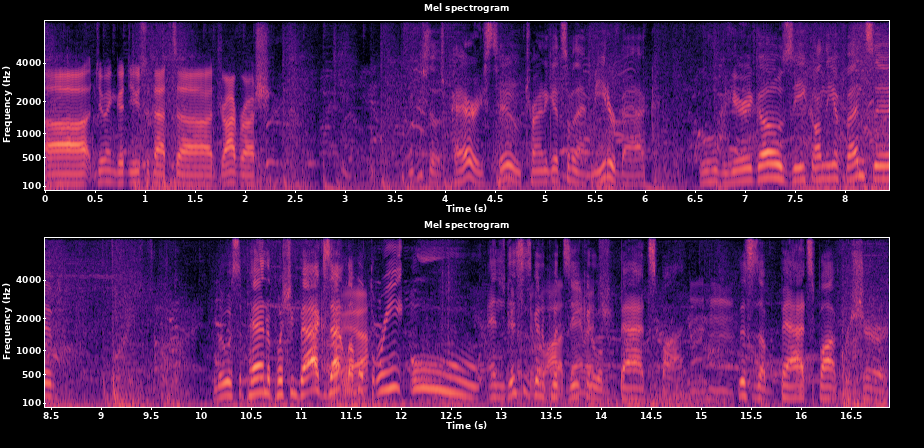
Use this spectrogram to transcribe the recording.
uh, doing good use of that uh, drive rush. Use those parries too, trying to get some of that meter back. Ooh, but here he goes. Zeke on the offensive. Lewis the Panda pushing back. Is that Oh, level three? Ooh, and this is going to put Zeke into a damage. Bad spot. Mm-hmm. This is a bad spot for sure.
